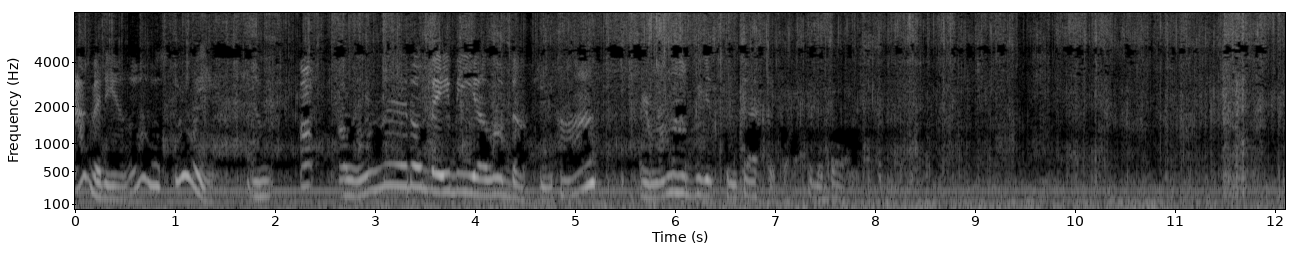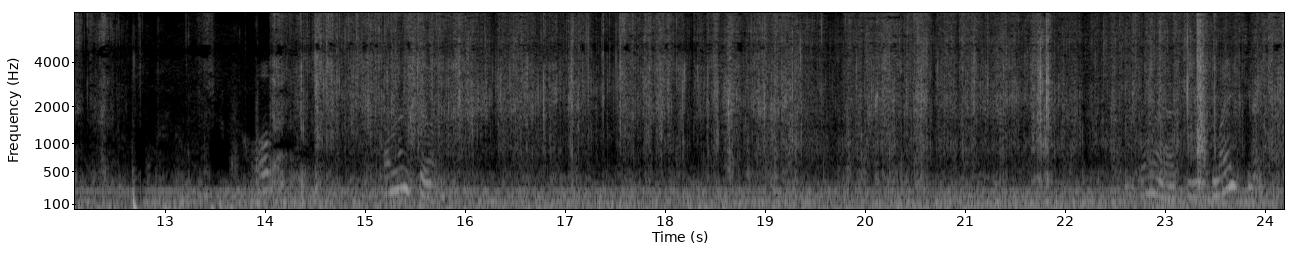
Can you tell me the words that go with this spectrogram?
have any of those, do we? And, oh, a little baby yellow ducky, huh? Here, I'm gonna help you get some plastic for the bars. Hold on. Oh, coming soon. Have to use my teeth.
